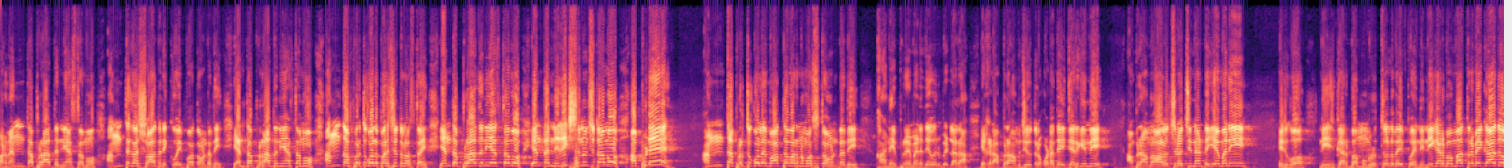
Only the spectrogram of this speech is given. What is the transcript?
మనం ఎంత ప్రార్థన చేస్తామో అంతగా శోధన ఎక్కువైపోతూ ఉంటుంది. ఎంత ప్రార్థన చేస్తామో అంత ప్రతికూల పరిస్థితులు వస్తాయి. ఎంత ప్రార్థన చేస్తామో ఎంత నిరీక్షణ ఉంచుతామో అప్పుడే అంత ప్రతికూల వాతావరణం వస్తూ ఉంటుంది. కానీ ప్రేమైన దేవుని బిడ్డారా ఇక్కడ అబ్రహాం జీవితంలో కూడా అదే జరిగింది. అబ్రహాం ఆలోచన వచ్చిందంటే ఏమని? ఇదిగో నీ గర్భం మృతులమైపోయింది నీ గర్భం మాత్రమే కాదు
